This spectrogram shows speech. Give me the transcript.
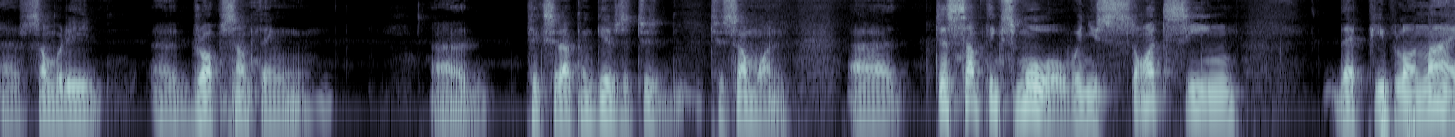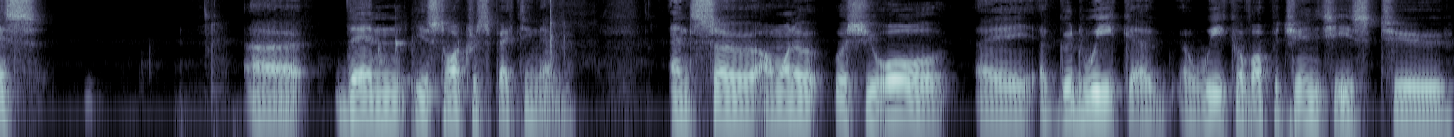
uh, somebody uh, drops something, uh, picks it up and gives it to to someone. Uh, just something small. When you start seeing that people are nice, then you start respecting them. And so I want to wish you all a, a good week, a, a week of opportunities to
